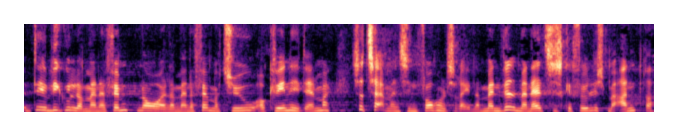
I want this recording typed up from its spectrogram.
Det er jo ligegyldigt, om man er 15 år eller man er 25 og kvinde i Danmark, så tager man sine forholdsregler. Man ved, at man altid skal følges med andre,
